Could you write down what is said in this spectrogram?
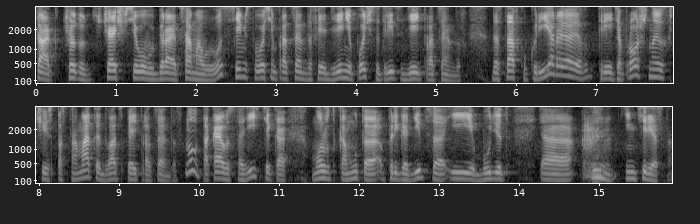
Так, что тут чаще всего выбирают самовывоз 78% и отделение почты 39%. Доставку курьера треть опрошенных, через постаматы 25%. Ну, такая вот статистика может кому-то пригодиться и будет э, интересно.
